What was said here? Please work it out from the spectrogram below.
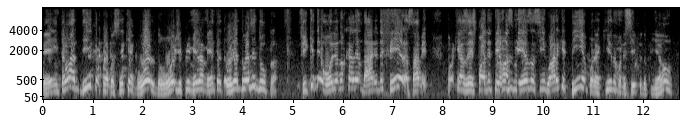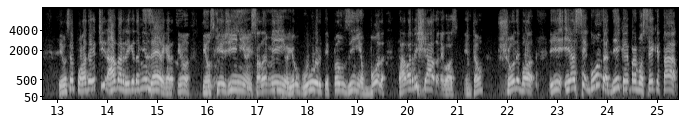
É, então, a dica para você que é gordo, hoje, primeiramente, hoje é duas e dupla. Fique de olho no calendário de feira, sabe? Porque às vezes pode ter umas mesas assim, igual que tinha por aqui no município do Pinhão, e você pode tirar a barriga da miséria, cara. Tinha, tinha uns queijinhos, salaminho, iogurte, pãozinho, bola, tava recheado o negócio. Então, show de bola. E, e a segunda dica é para você que está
